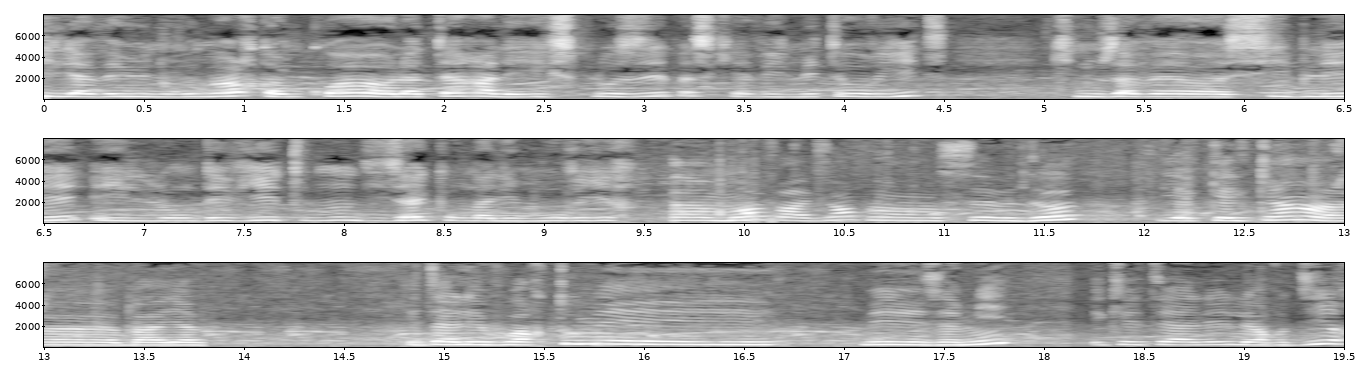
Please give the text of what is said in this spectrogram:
il y avait une rumeur comme quoi euh, la Terre allait exploser parce qu'il y avait une météorite qui nous avait euh, ciblés et ils l'ont dévié. Tout le monde disait qu'on allait mourir. Moi, par exemple, en CE2, il y a quelqu'un bah, qui est allé voir tous mes, mes amis et qui était allé leur dire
